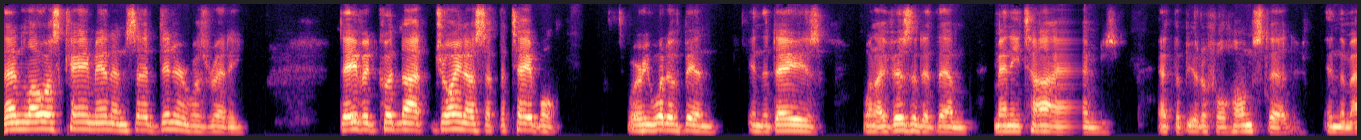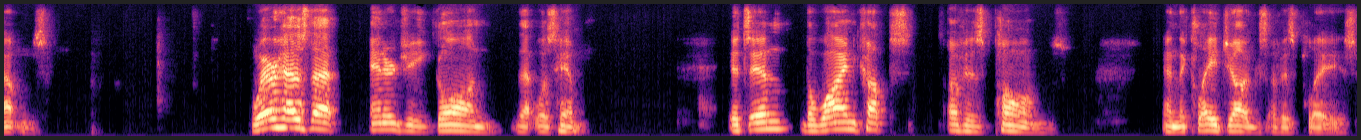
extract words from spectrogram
Then Lois came in and said dinner was ready. David could not join us at the table where he would have been in the days when I visited them many times at the beautiful homestead in the mountains. Where has that energy gone that was him? It's in the wine cups of his poems and the clay jugs of his plays.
